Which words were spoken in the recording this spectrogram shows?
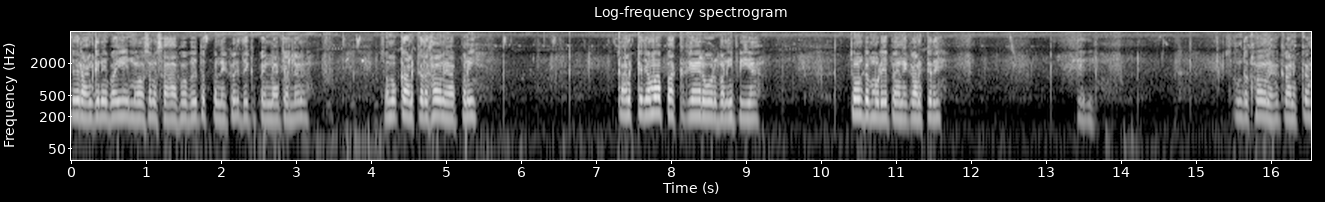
ਦੇ ਰੰਗ ਨੇ ਬਾਈ, ਮੌਸਮ ਸਾਫ਼ ਹੋਵੇ ਧੁੱਪ ਨਿਕਲੇ ਤੇ ਇੱਕ ਪੈਨਾ ਚੱਲਣ। ਤੁਹਾਨੂੰ ਕਣਕ ਦਿਖਾਉਣੇ ਆਪਣੀ। ਕਣਕ ਜਮਾ ਪੱਕ ਕੇ ਰੋਡ ਬਣੀ ਪਈ ਆ। ਝੁੰਡ ਮੁੜੇ ਪਏ ਨੇ ਕਣਕ ਦੇ। ਤੇ ਤੁਹਾਨੂੰ ਦਿਖਾਉਣੇ ਕਣਕ।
